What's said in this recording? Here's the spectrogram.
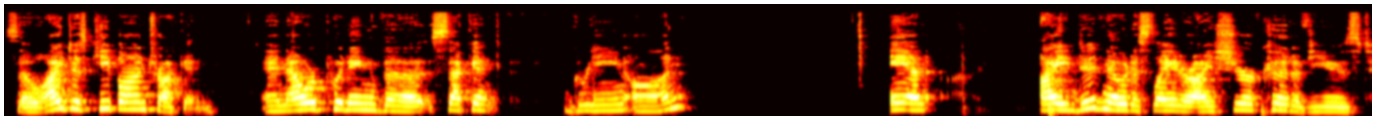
So I just keep on trucking. And now we're putting the second green on. And I did notice later I sure could have used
